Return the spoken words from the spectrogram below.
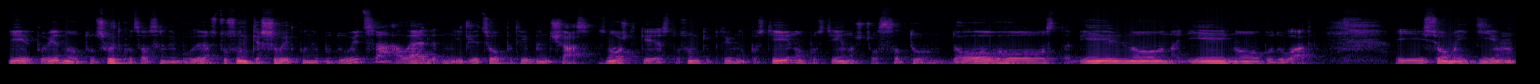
І відповідно тут швидко це все не буде. Стосунки швидко не будуються, але для, і для цього потрібен час. Знову ж таки, стосунки потрібно постійно, постійно, що Сатурн довго, стабільно, надійно будувати. І сьомий дім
